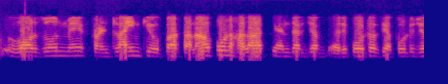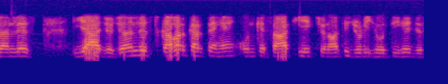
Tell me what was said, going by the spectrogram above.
वॉर जोन में फ्रंटलाइन के ऊपर तनावपूर्ण हालात के अंदर जब रिपोर्टर्स या फ़ोटो जर्नलिस्ट या जो जर्नलिस्ट कवर करते हैं, उनके साथ ही एक चुनौती जुड़ी होती है, जिस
